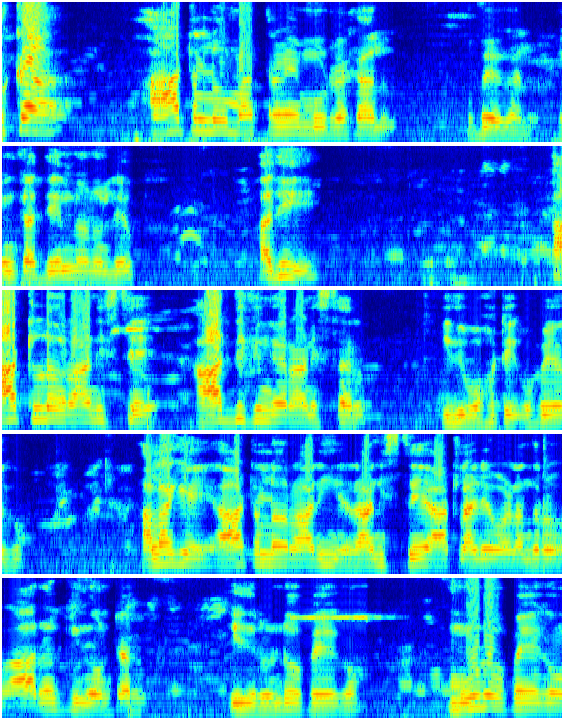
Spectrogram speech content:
ఒక ఆటల్లో మాత్రమే మూడు రకాలు ఉపయోగాలు ఇంకా దేనిలోనూ లేవు. అది ఆటల్లో రాణిస్తే ఆర్థికంగా రాణిస్తారు ఇది ఒకటి ఉపయోగం. అలాగే ఆటల్లో రాణి రాణిస్తే ఆటలాడే వాళ్ళందరూ ఆరోగ్యంగా ఉంటారు ఇది రెండో ఉపయోగం. మూడో ఉపయోగం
